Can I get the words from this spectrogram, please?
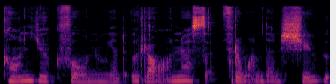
konjunktion med Uranus från den 20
